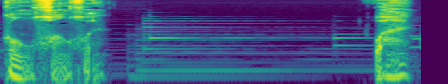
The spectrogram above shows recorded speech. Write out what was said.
共黄昏。晚安。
